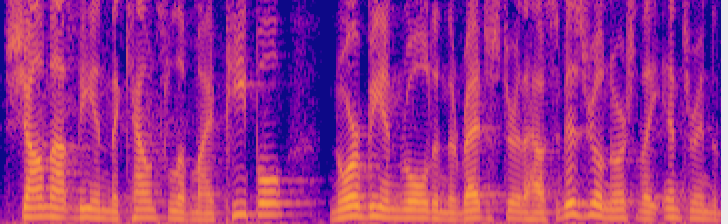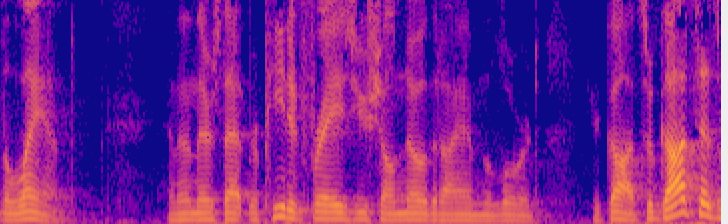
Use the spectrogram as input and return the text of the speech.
shall not be in the council of my people, nor be enrolled in the register of the house of Israel, nor shall they enter into the land. And then there's that repeated phrase, You shall know that I am the Lord your God. So God says,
